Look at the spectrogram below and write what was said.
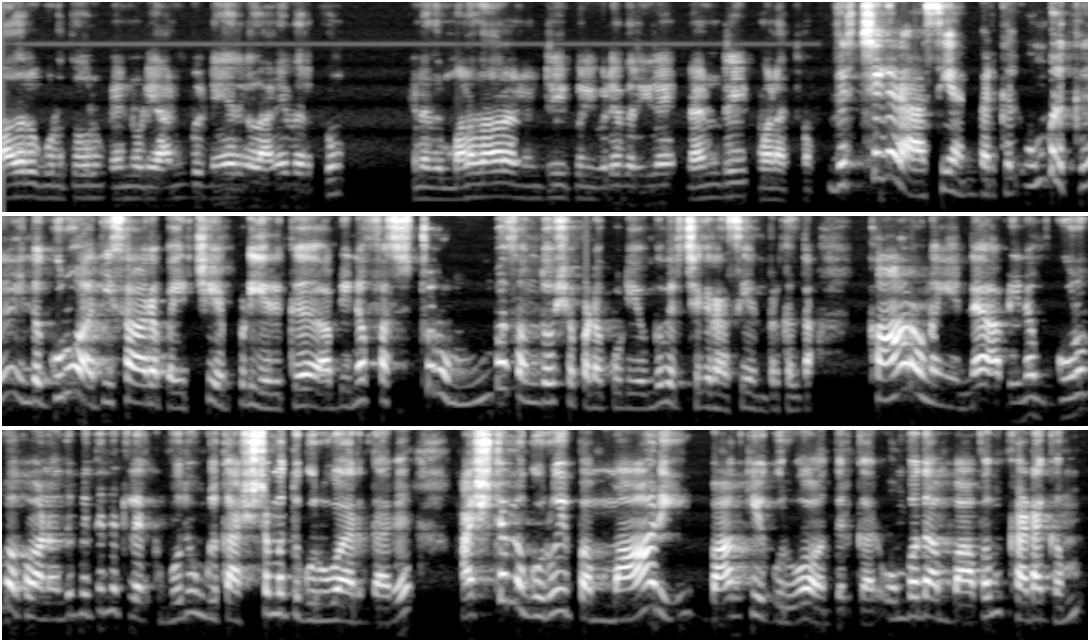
ஆதரவு கொடுத்து வரும் என்னுடைய அன்பு நேயர்கள் அனைவருக்கும் எனது மனதார நன்றி கூறி விடைபெறுகிறேன். நன்றி வணக்கம். விருச்சிக ராசி அன்பர்கள் உங்களுக்கு இந்த குரு அதிசார பயிற்சி எப்படி இருக்கு அப்படின்னா ஃபர்ஸ்ட் ரொம்ப சந்தோஷப்படக்கூடியவங்க விருச்சிக ராசி அன்பர்கள் தான். காரணம் என்ன அப்படின்னா குரு பகவான் வந்து மிதினத்துல இருக்கும்போது உங்களுக்கு அஷ்டமத்து குருவா இருந்தாரு. அஷ்டம குரு இப்ப மாறி பாக்கிய குருவா வந்திருக்காரு. ஒன்பதாம் பாவம் கடகம்.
